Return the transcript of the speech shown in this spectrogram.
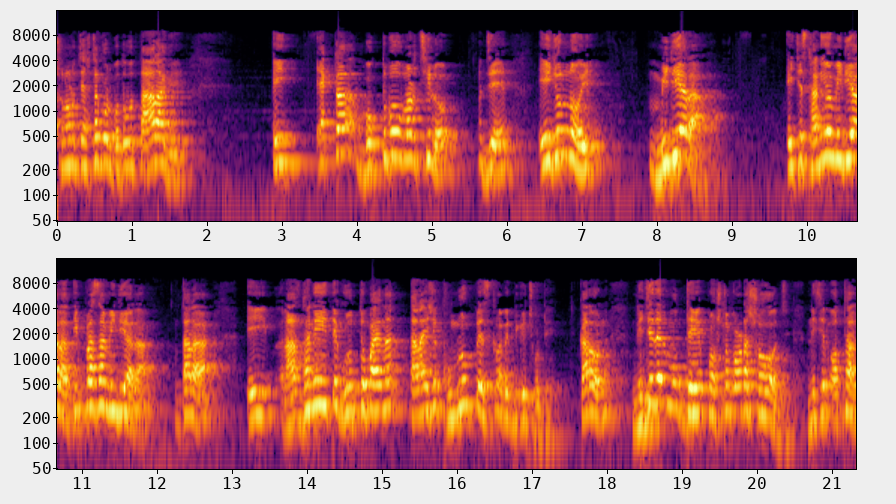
শোনানোর চেষ্টা করব, তবু তার আগে এই একটা বক্তব্য ওনার ছিল যে এই জন্যই মিডিয়ারা, এই যে স্থানীয় মিডিয়ারা, তিপ্রাসা মিডিয়ারা, তারা এই রাজধানীতে গুরুত্ব পায় না, তারা এসে খুমলুং প্রেস ক্লাবের দিকে ছোটে। কারণ নিজেদের মধ্যে প্রশ্ন করাটা সহজ। নিজে, অর্থাৎ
